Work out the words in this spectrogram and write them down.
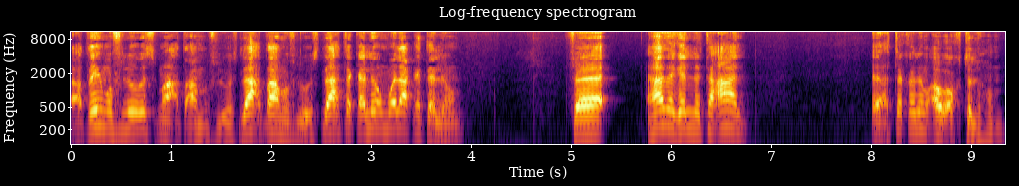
أعطيهم فلوس ما أعطاهم فلوس. لا أعطاهم فلوس لا اعتقلهم ولا قتلهم. فهذا قال له تعال. اعتقلهم أو أقتلهم.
